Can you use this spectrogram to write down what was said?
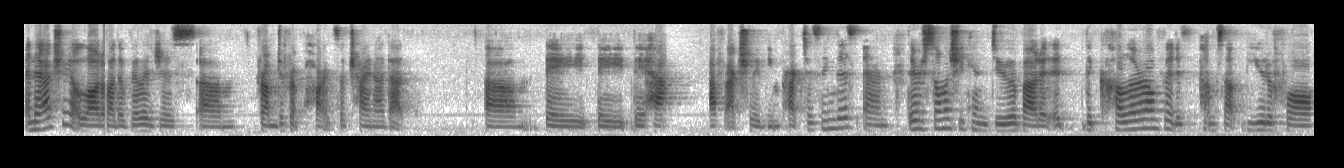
And there are actually a lot of other villages um, from different parts of China that um, they, they, they have have actually been practicing this and there's so much you can do about it, it the color of it is comes out beautiful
